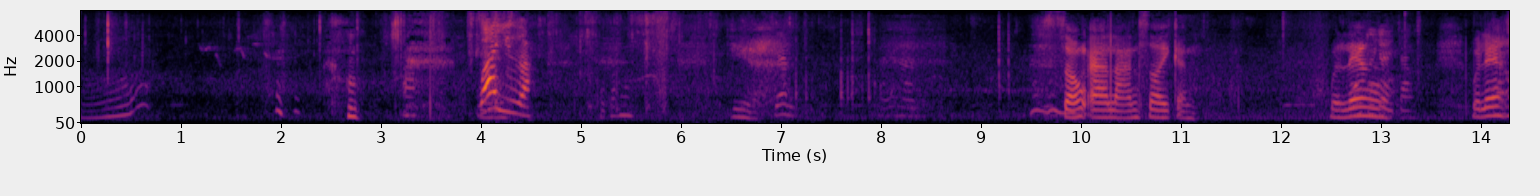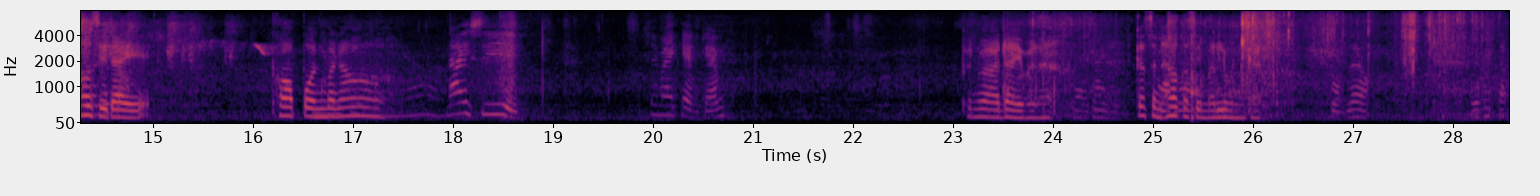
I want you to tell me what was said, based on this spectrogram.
อืมว่าเหยื่อแต่ก็เยี่ยแก้มสองอาหลานซอยกันเมื่อแรงตัวใหญ่จังเมื่อแรงเฮาสิได้พ่อปนบ่น้อได้สิ ใช่ไหมแก้มแก้มเพิ่นว่าได้บ่นะได้ได้เลยก็สันเฮาก็สิมาลุ้นกันบอกแล้วเดี๋ยวไปตัด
